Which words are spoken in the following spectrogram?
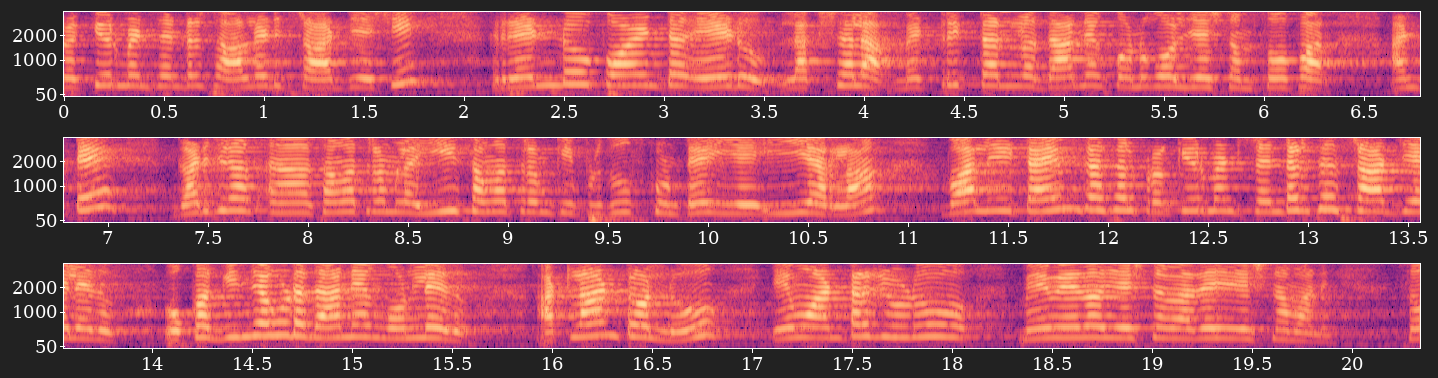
ప్రొక్యూర్మెంట్ సెంటర్స్ ఆల్రెడీ స్టార్ట్ చేసి రెండు పాయింట్ ఏడు లక్షల మెట్రిక్ టన్నుల ధాన్యం కొనుగోలు చేసినాం సోఫార్ అంటే గడిచిన సంవత్సరంలో ఈ సంవత్సరంకి ఇప్పుడు చూసుకుంటే ఈ ఇయర్లో వాళ్ళు ఈ టైంకి అసలు ప్రొక్యూర్మెంట్ సెంటర్సే స్టార్ట్ చేయలేదు. ఒక గింజ కూడా ధాన్యం కొనలేదు. అట్లాంటి వాళ్ళు ఏమో అంటారు చూడు మేమేదో చేసినాం అదే చేసినామని సో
